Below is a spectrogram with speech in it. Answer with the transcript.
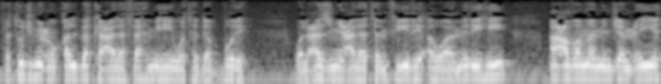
فتجمع قلبك على فهمه وتدبره والعزم على تنفيذ أوامره أعظم من جمعية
